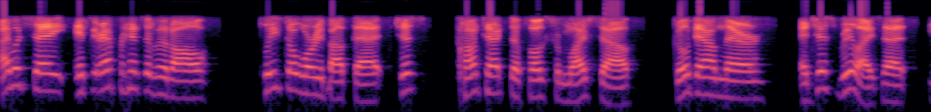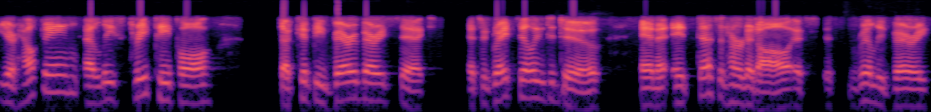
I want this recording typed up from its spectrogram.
I would say if you're apprehensive at all, please don't worry about that. Just contact the folks from Life South. Go down there and just realize that you're helping at least three people that could be very, very sick. It's a great feeling to do, and it, it doesn't hurt at all. It's it's really very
